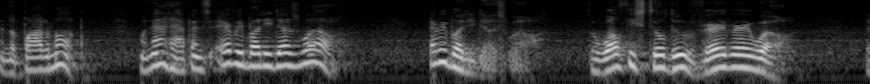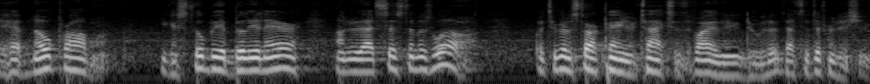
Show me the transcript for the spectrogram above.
and the bottom up. When that happens, everybody does well. Everybody does well. The wealthy still do very, very well. They have no problem. You can still be a billionaire under that system as well. But you're going to start paying your taxes if I have anything to do with it. That's a different issue.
